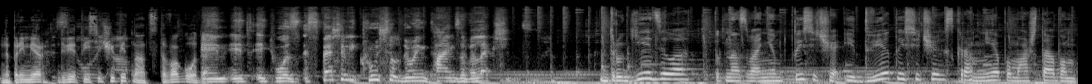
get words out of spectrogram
например, 2015 года. Другие дела под названием «Тысяча» и «Две тысячи» скромнее по масштабам.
